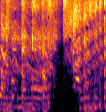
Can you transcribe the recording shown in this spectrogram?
Are you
